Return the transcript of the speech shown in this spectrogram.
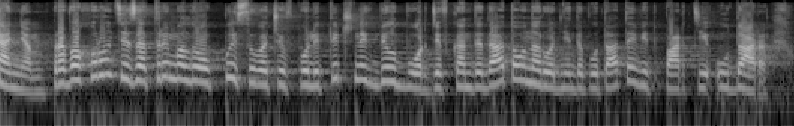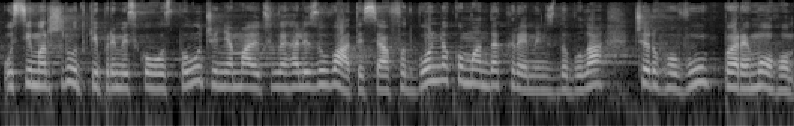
вітання. Правоохоронці затримали описувачів політичних білбордів кандидата у народні депутати від партії Удар. Усі маршрутки приміського сполучення мають легалізуватися. Футбольна команда Кремінь здобула чергову перемогу.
